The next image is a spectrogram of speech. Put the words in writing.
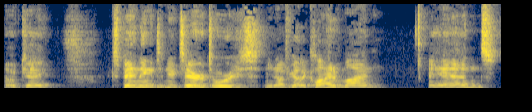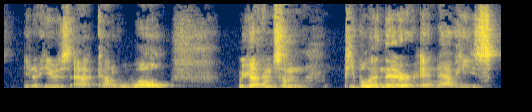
Okay. Expanding into new territories. You know, I've got a client of mine and, you know, he was at kind of a wall. We got him some people in there and now he's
